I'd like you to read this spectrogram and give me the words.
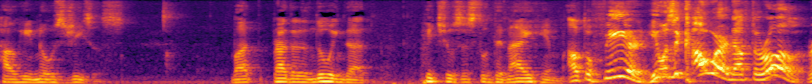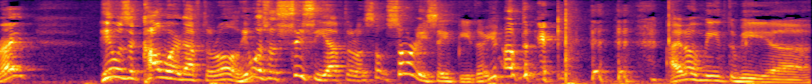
how he knows Jesus. But rather than doing that, he chooses to deny him out of fear. He was a coward after all, right? He was a coward after all. He was a sissy after all. So sorry, Saint Peter. You have to. I don't mean to be. Uh,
